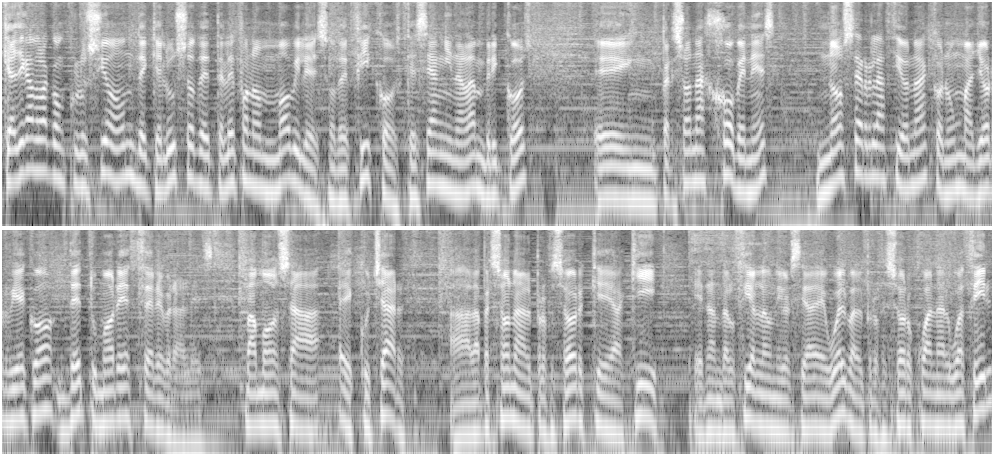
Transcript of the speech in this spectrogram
que ha llegado a la conclusión de que el uso de teléfonos móviles o de fijos que sean inalámbricos en personas jóvenes no se relaciona con un mayor riesgo de tumores cerebrales. Vamos a escuchar a la persona, al profesor que aquí en Andalucía, en la Universidad de Huelva, el profesor Juan Alguacil,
